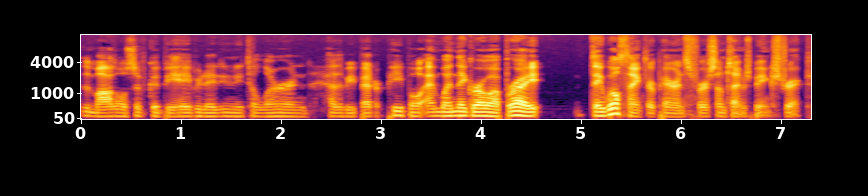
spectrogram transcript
the models of good behavior. They do need to learn how to be better people, and when they grow up right, they will thank their parents for sometimes being strict.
